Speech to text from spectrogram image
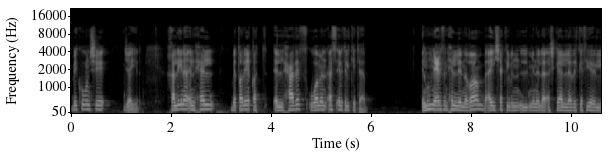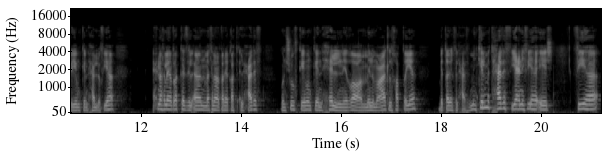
بيكون شيء جيد. خلينا نحل بطريقة الحذف ومن أسئلة الكتاب. المهم نعرف نحل النظام بأي شكل من, من الأشكال هذه الكثير اللي يمكن حله فيها. إحنا خلينا نركز الآن مثلا على طريقة الحذف ونشوف كيف ممكن نحل نظام من المعادلة الخطية بطريقة الحذف. من كلمة حذف يعني فيها إيش؟ فيها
